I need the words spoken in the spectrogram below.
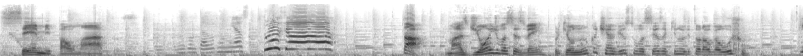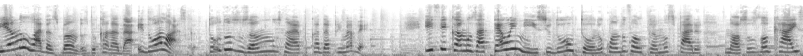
semipalmatos. Tá, mas de onde vocês vêm? Porque eu nunca tinha visto vocês aqui no litoral gaúcho. Viemos lá das bandas do Canadá e do Alasca, todos os anos na época da primavera. E ficamos até o início do outono quando voltamos para nossos locais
